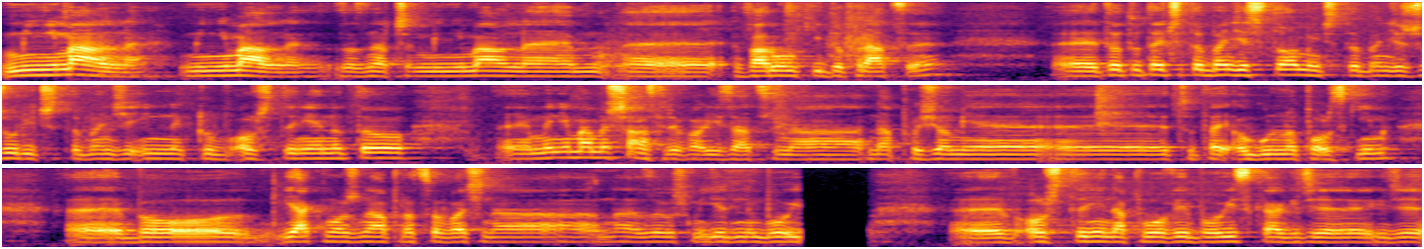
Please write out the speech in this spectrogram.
minimalne, minimalne, zaznaczam minimalne e, warunki do pracy, to tutaj czy to będzie Stomi, czy to będzie Żuri, czy to będzie inny klub w Olsztynie, no to e, my nie mamy szans rywalizacji na, na poziomie e, tutaj ogólnopolskim, e, bo jak można pracować na, na załóżmy jednym boisku e, w Olsztynie na połowie boiska, gdzie, gdzie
